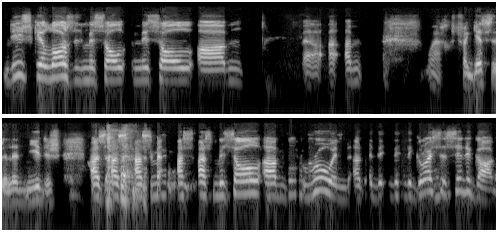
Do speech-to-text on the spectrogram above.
nicht gelassen, man soll, man soll ähm, äh, äh, ach, ich vergesse das in Jiddisch, als, als, als, als, als man soll ähm, ruhen, äh, die, die, die größte Synagoge,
